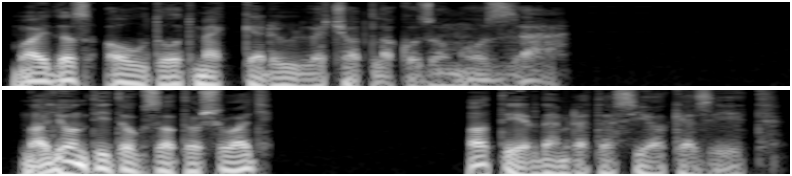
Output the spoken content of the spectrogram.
majd az autót megkerülve csatlakozom hozzá. Nagyon titokzatos vagy. A térdemre teszi a kezét.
